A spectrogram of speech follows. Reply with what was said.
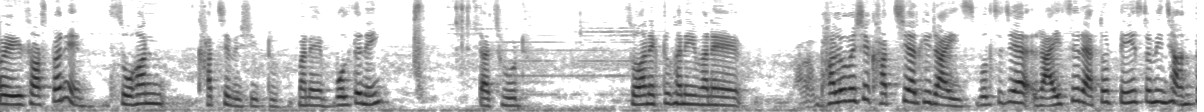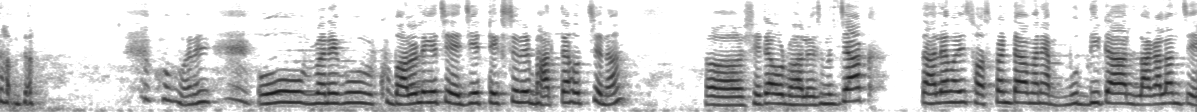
ওই সসপ্যানে সোহান খাচ্ছে বেশি একটু। মানে বলতে নেই টাচউড সোহান একটুখানি মানে ভালোবেসে খাচ্ছে আর কি রাইস বলছে যে রাইসের এত টেস্ট আমি জানতাম না। ও মানে ও মানে খুব ভালো লেগেছে যে টেক্সচারের ভাতটা হচ্ছে না। সেটা ওর ভালো হয়েছে। মানে যাক, তাহলে আমার এই সসপ্যানটা মানে বুদ্ধিটা লাগালাম যে,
